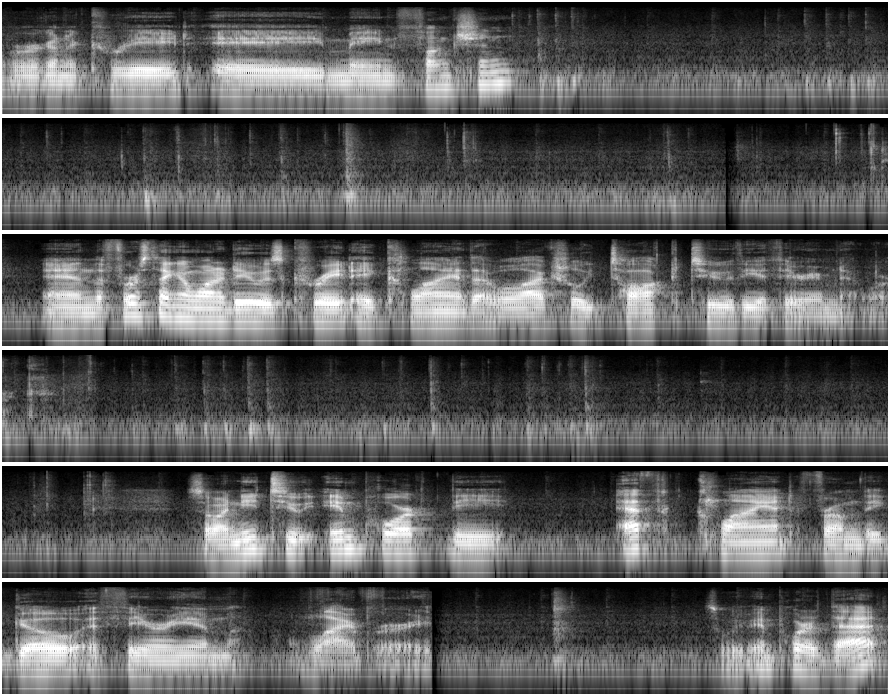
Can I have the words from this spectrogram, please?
We're going to create a main function. And the first thing I want to do is create a client that will actually talk to the Ethereum network. So I need to import the Eth client from the Go Ethereum library. So we've imported that.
